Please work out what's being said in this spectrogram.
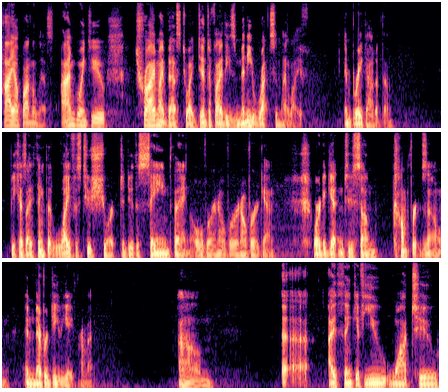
high up on the list. I'm going to try my best to identify these many ruts in my life and break out of them because I think that life is too short to do the same thing over and over and over again, or to get into some comfort zone and never deviate from it. Um, uh, I think if you want to,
